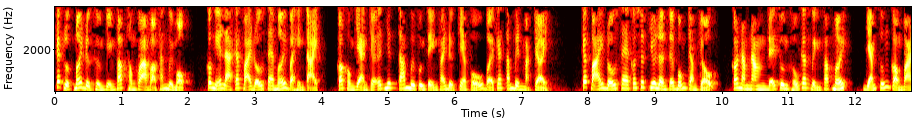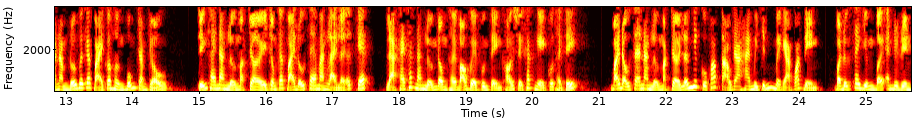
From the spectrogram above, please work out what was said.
Các luật mới được Thượng viện Pháp thông qua vào tháng 11, có nghĩa là các bãi đổ xe mới và hiện tại có không gian cho ít nhất 80 phương tiện phải được che phủ bởi các tấm pin mặt trời. Các bãi đổ xe có sức chứa lên tới 400 chỗ, có 5 năm để tuân thủ các biện pháp mới, giảm xuống còn 3 năm đối với các bãi có hơn 400 chỗ. Triển khai năng lượng mặt trời trong các bãi đổ xe mang lại lợi ích kép là khai thác năng lượng đồng thời bảo vệ phương tiện khỏi sự khắc nghiệt của thời tiết. Bãi đậu xe năng lượng mặt trời lớn nhất của Pháp tạo ra 29 MW điện và được xây dựng bởi Enerin,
